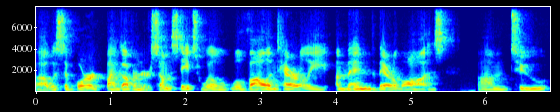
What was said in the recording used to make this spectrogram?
uh, with support by governors. Some states will will voluntarily amend their laws um, to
